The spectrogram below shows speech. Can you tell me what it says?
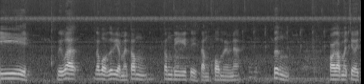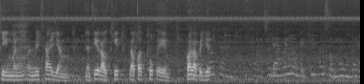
ดี หรือว่าระบบระเบียบมันต้องต้องดีสิสังคมอะไรนะซึ่งพอเรามาเจอจริงมันมันไม่ใช่อย่างอย่างที่เราคิดเราก็ทุกเอง เพราะเราไปยึดแสดงว่เราไปคิดว่าสมบูรณ์แบบ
